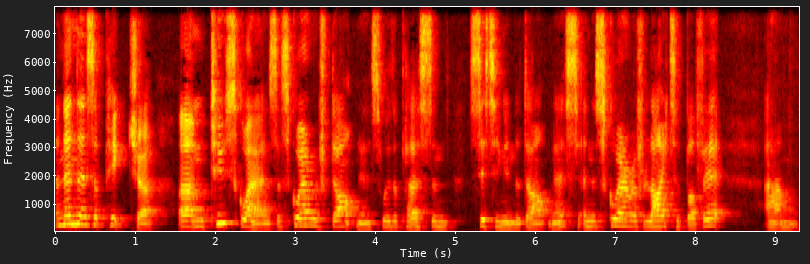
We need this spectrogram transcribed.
And then there's a picture, um, two squares, a square of darkness with a person sitting in the darkness, and a square of light above it, um,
